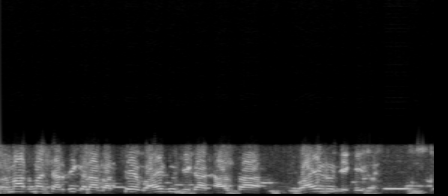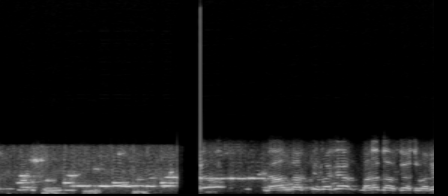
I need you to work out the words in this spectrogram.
ਪਰਮਾਤਮਾ ਚੜ੍ਹਦੀ ਕਲਾ ਬਖਸ਼ੇ। ਵਾਹਿਗੁਰੂ ਜੀ ਕਾ ਖਾਲਸਾ, ਵਾਹਿਗੁਰੂ ਜੀ ਕੀ ਫਤਿਹ। ਨਾਮ ਦੱਸ ਕੇ ਮੈਂ ਕਿਹਾ ਮਾੜਾ ਦੱਸ ਦਿਓ ਅੱਜ ਬਾਰੇ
